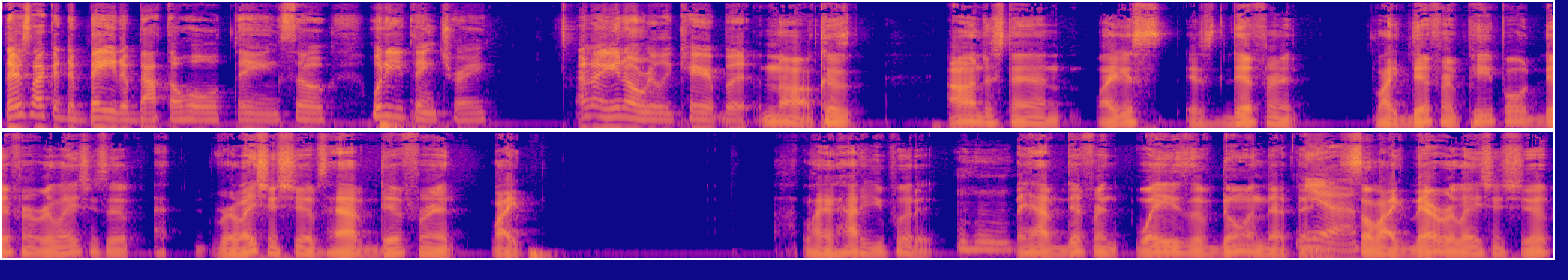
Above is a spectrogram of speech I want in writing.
there's like a debate about the whole thing. So what do you think, Trey? I know you don't really care, but No, because I understand. Like it's it's different. Like different people, different relationship relationships have different like like how do you put it? Mm-hmm. They have different ways of doing their thing. Yeah. So like their relationship,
